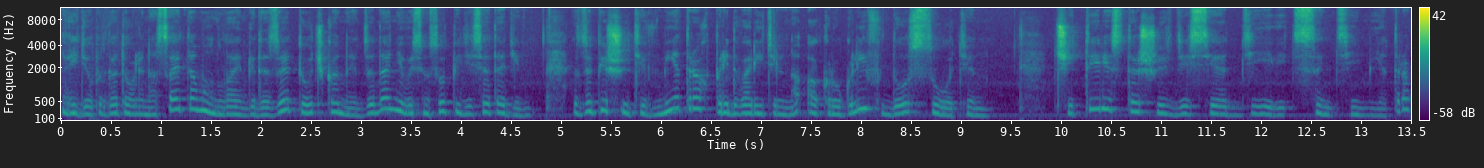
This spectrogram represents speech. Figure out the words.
Видео подготовлено сайтом onlinegdz.net. Задание 851. Запишите в метрах, предварительно округлив до сотен. 469 сантиметров.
